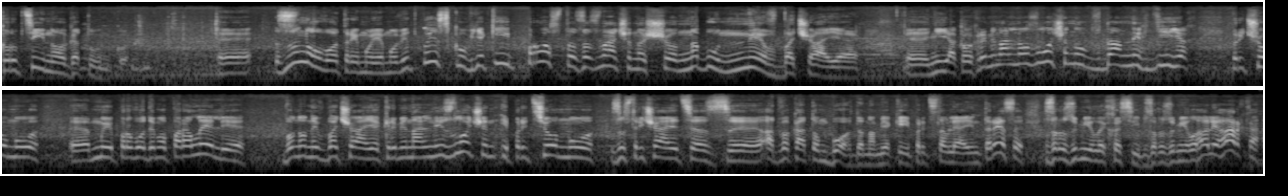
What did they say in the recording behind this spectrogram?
корупційного гатунку. Е, Знову отримуємо відписку, в якій просто зазначено, що набу не вбачає е, ніякого кримінального злочину в даних діях. Причому е, ми проводимо паралелі. Воно не вбачає кримінальний злочин і при цьому зустрічається з е, адвокатом Богданом, який представляє інтереси зрозумілих осіб, зрозумілого олігарха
